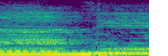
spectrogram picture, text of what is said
Sati.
